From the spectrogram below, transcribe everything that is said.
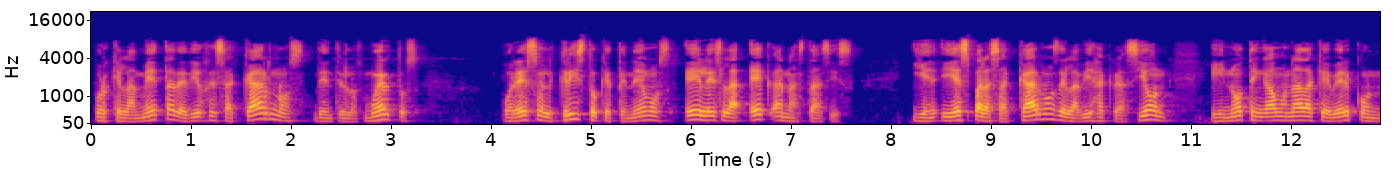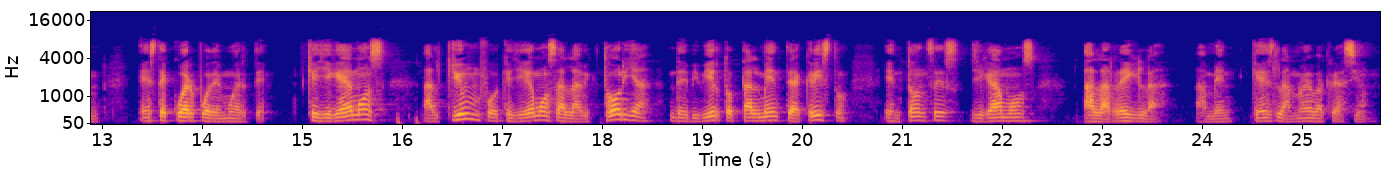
porque la meta de Dios es sacarnos de entre los muertos. Por eso el Cristo que tenemos, Él es la ec anastasis. Y, es para sacarnos de la vieja creación y no tengamos nada que ver con este cuerpo de muerte. Que lleguemos al triunfo, que lleguemos a la victoria de vivir totalmente a Cristo. Entonces llegamos a la regla, amén, que es la nueva creación.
